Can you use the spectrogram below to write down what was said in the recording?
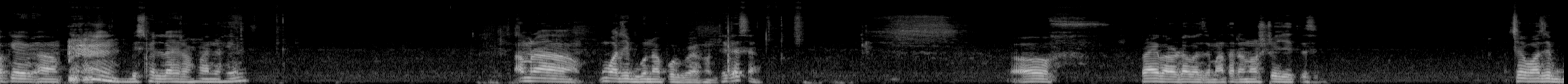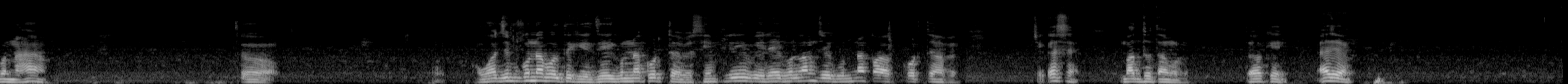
ওকে বিসমিল্লাহ রহমান রহিম আমরা ওয়াজিব গুণা পড়ব এখন, ঠিক আছে? ও প্রায় বারোটা বাজে, মাথাটা নষ্ট হয়ে যেতেছে আচ্ছা ওয়াজিব গুণা হ্যাঁ? তো, ওয়াজিব গুণা বলতে কি? যে গুণা করতে হবে সিম্পলি এটাই বললাম যে গুণা করতে হবে, ঠিক আছে? বাধ্যতামূলক। তো ওকে এই যে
